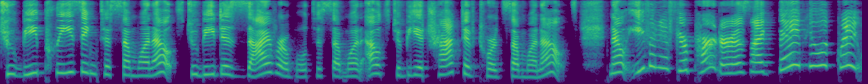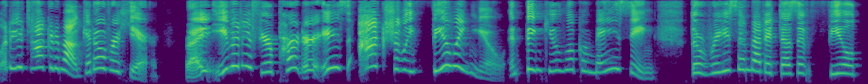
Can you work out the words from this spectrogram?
to be pleasing to someone else, to be desirable to someone else, to be attractive towards someone else. Now, even if your partner is like, babe, you look great. What are you talking about? Get over here right? Even if your partner is actually feeling you and think you look amazing, the reason that it doesn't feel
